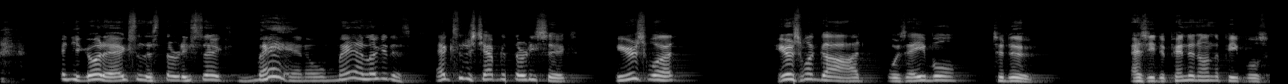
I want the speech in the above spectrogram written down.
And you go to Exodus 36. Man, oh man, look at this. Exodus chapter 36. Here's what, here's what God was able to do as he depended on the people's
